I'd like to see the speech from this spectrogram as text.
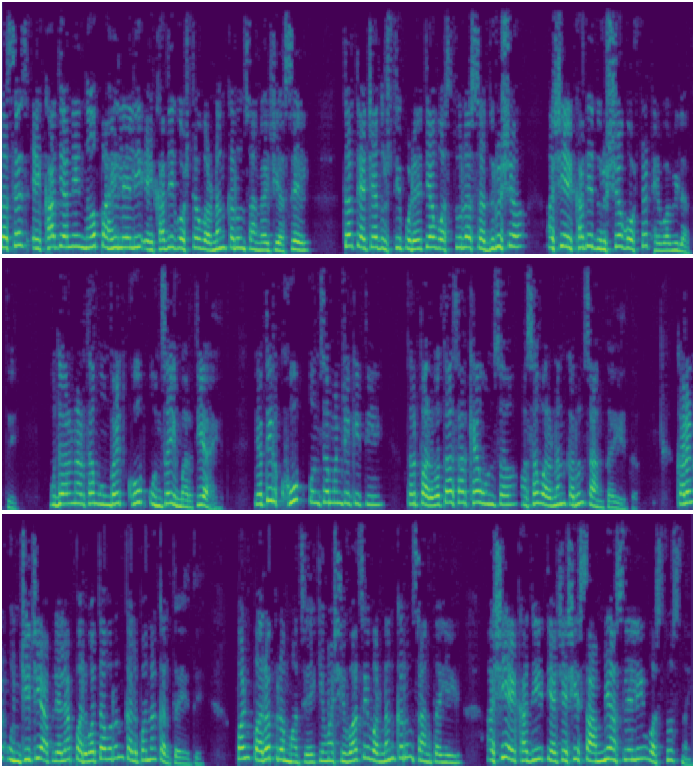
तसेच एखाद्याने न पाहिलेली एखादी गोष्ट वर्णन करून सांगायची असेल तर त्याच्या दृष्टीपुढे त्या वस्तूला सदृश्य अशी एखादी दृश्य गोष्ट ठेवावी लागते. उदाहरणार्थ मुंबईत खूप उंच इमारती आहेत. यातील खूप उंच म्हणजे किती? तर पर्वतासारख्या उंच असं वर्णन करून सांगता येतं. कारण उंचीची आपल्याला पर्वतावरून कल्पना करता येते. पण परब्रह्माचे किंवा शिवाचे वर्णन करून सांगता येईल अशी एखादी त्याच्याशी साम्य असलेली वस्तूच नाही.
